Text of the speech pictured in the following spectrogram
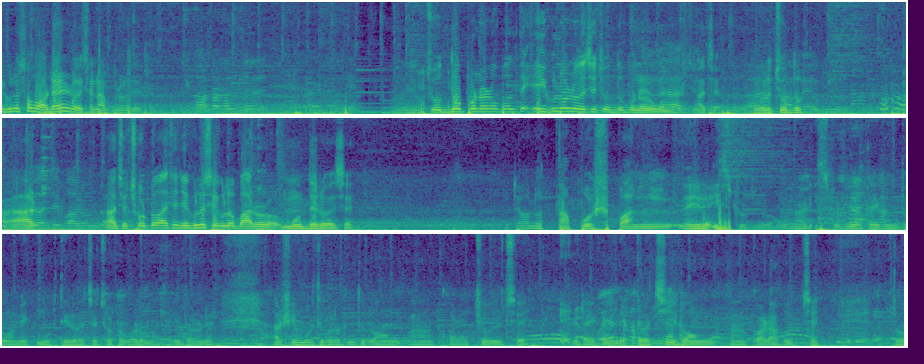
এগুলো সব অর্ডারে রয়েছে না আপনারা দেখেন? মানে চোদ্দ পনেরো বলতে এইগুলো রয়েছে চোদ্দ পনেরো হ্যাঁ, আচ্ছা এগুলো চোদ্দ আর আচ্ছা ছোট আছে যেগুলো সেগুলো বারোর মধ্যে রয়েছে। এটা হলো তাপস পাল এর স্টুডিও। ওনার স্টুডিওতে কিন্তু অনেক মূর্তি রয়েছে ছোট বড় মাঝারি ধরনের। আর সেই মূর্তিগুলো কিন্তু রং করা চলছে। এটা এখানে দেখতে পাচ্ছি রং করা হচ্ছে। তো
